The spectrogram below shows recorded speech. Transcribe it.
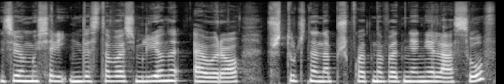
będziemy musieli inwestować miliony euro w sztuczne na przykład nawadnianie lasów,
